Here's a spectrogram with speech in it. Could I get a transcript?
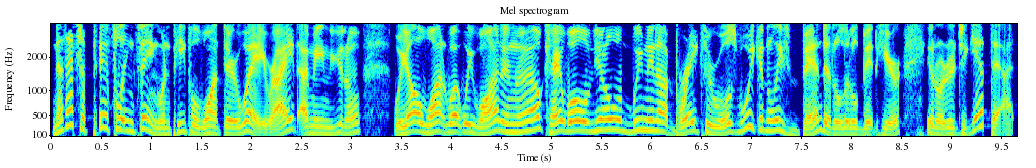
Now that's a piffling thing when people want their way, right? I mean, you know, we all want what we want, and okay, well, you know, we may not break the rules, but we can at least bend it a little bit here in order to get that.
